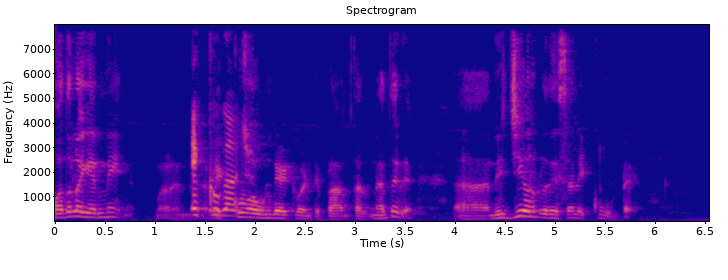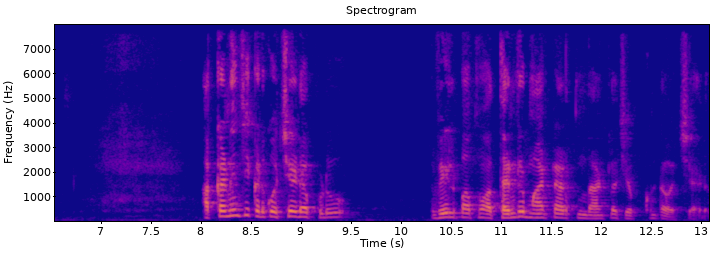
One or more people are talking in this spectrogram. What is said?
పొదలు ఇవన్నీ ఎక్కువగా ఎక్కువ ఉండేటువంటి ప్రాంతాలు అదే నిర్జీవన ప్రదేశాలు ఎక్కువ ఉంటాయి. అక్కడి నుంచి ఇక్కడికి వచ్చేటప్పుడు వీళ్ళు పాపం ఆ తండ్రి మాట్లాడుతున్న దాంట్లో చెప్పుకుంటూ వచ్చాడు.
